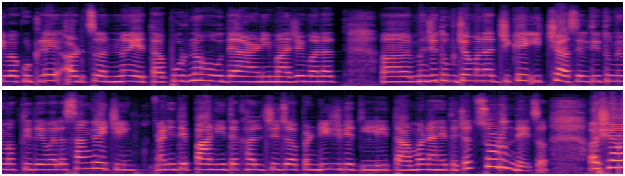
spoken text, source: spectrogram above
किंवा कुठलेही अडचण न येता पूर्ण होऊ द्या आणि माझे मनात म्हणजे तुमच्या मनात जी काही इच्छा असेल ती तुम्ही मग ती देवाला सांगायची आणि ते पाणी त्या खालची जो आपण डिश घेतलेली तामण आहे त्याच्यात सोडून द्यायचं. अशा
